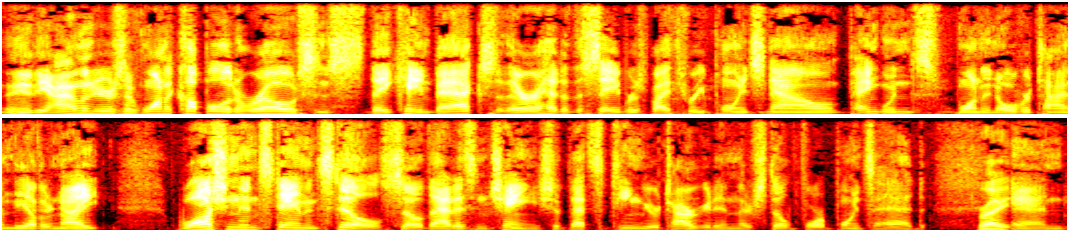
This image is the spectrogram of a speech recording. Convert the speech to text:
you know, the Islanders have won a couple in a row since they came back, so they're ahead of the Sabres by three points now. Penguins won in overtime the other night. Washington's standing still, so that hasn't changed. If that's the team you're targeting, they're still four points ahead. Right. And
